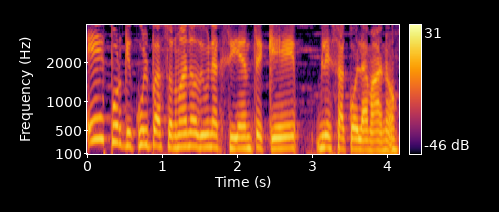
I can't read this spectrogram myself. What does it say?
es porque culpa a su hermano de un accidente que le sacó la mano.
